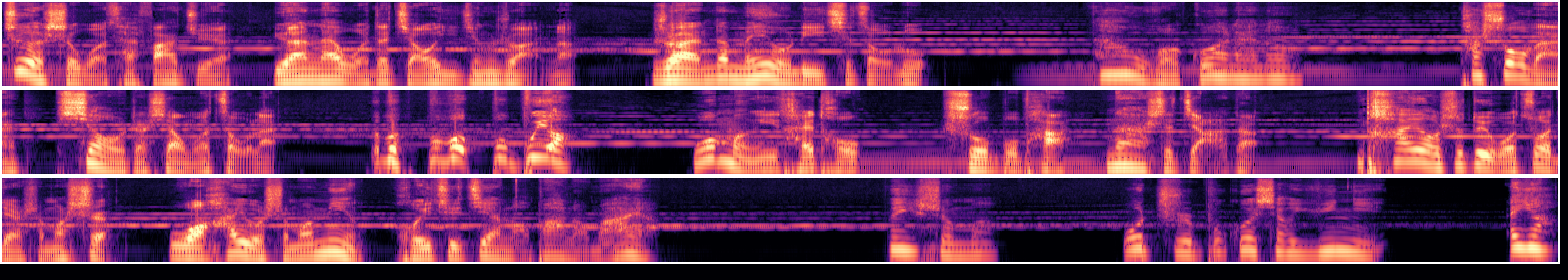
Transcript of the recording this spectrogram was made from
这时我才发觉，原来我的脚已经软了，软的没有力气走路。那我过来喽。他说完，笑着向我走来。不不不不不要！我猛一抬头，说不怕那是假的。他要是对我做点什么事，我还有什么命回去见老爸老妈呀？为什么？我只不过想与你……哎呀！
